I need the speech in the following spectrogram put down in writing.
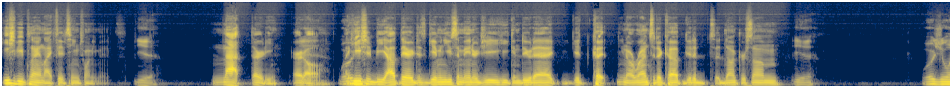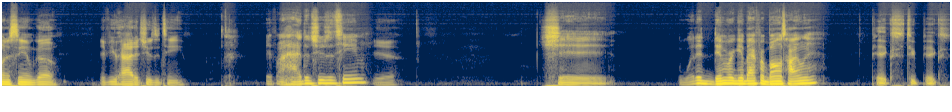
he should be playing like 15, 20 minutes, Yeah. not thirty at Yeah. all. Like he should be out there just giving you some energy. He can do that. Get cut, you know, run to the cup, get a, a dunk or something. Yeah. Where would you want to see him go if you had to choose a team? if I had to choose a team, Yeah. shit. What did Denver get back for Bones Hyland? Picks, two picks.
